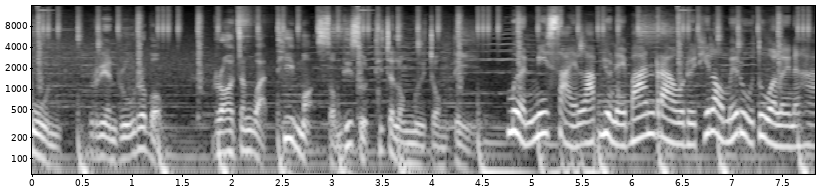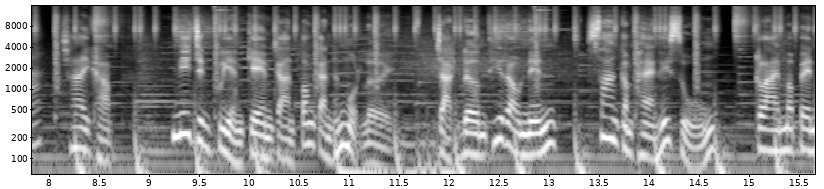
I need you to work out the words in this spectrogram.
มูล เรียนรู้ระบบ รอจังหวะที่เหมาะสมที่สุดที่จะลงมือโจมตี เหมือนมีสายลับอยู่ในบ้านเราโดยที่เราไม่รู้ตัวเลยนะคะ ใช่ครับ นี่จึงเปลี่ยนเกมการป้องกันทั้งหมดเลย จากเดิมที่เราเน้นสร้างกำแพงให้สูง กลายมาเป็น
